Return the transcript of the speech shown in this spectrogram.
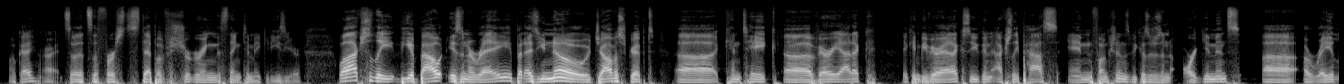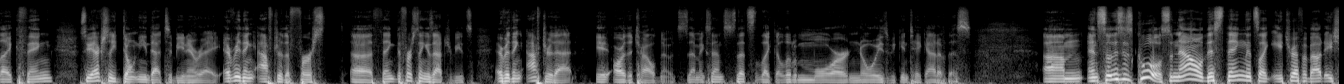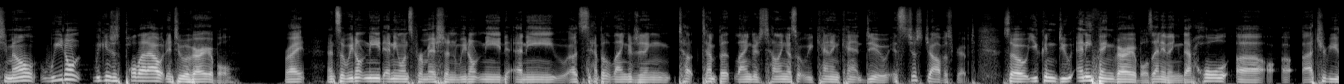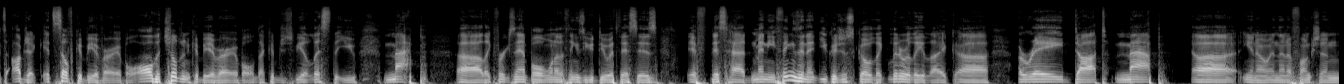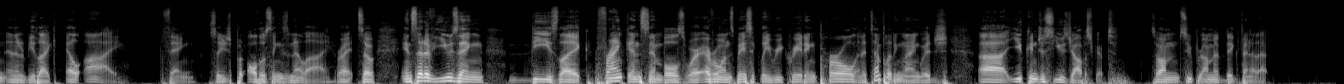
Okay, all right, so that's the first step of sugaring this thing to make it easier. Well, actually, the about is an array, but as you know, JavaScript uh, can take uh, variadic, it can be variadic, so you can actually pass n functions because there's an arguments uh, array-like thing. So you actually don't need that to be an array. Everything after the first uh, thing, the first thing is attributes. Everything after that are the child nodes. Does that make sense? So that's like a little more noise we can take out of this. Um, and so this is cool. So now this thing that's like href about HTML, we don't, we can just pull that out into a variable right? And so we don't need anyone's permission. We don't need any uh, template languaging, template language telling us what we can and can't do. It's just JavaScript. So you can do anything variables, anything. That whole uh, uh, attributes object itself could be a variable. All the children could be a variable. That could just be a list that you map. Uh, like for example, one of the things you could do with this is if this had many things in it, you could just go like literally like uh, array dot map, uh, you know, and then a function, and then it'd be like li thing. So you just put all those things in li, right? So instead of using these like Franken symbols where everyone's basically recreating Perl in a templating language, uh, you can just use JavaScript. So I'm super, I'm a big fan of that.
